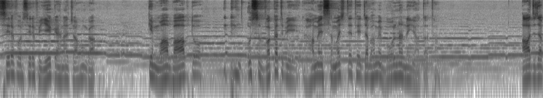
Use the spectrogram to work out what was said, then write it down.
صرف اور صرف یہ کہنا چاہوں گا کہ ماں باپ تو اس وقت بھی ہمیں سمجھتے تھے جب ہمیں بولنا نہیں آتا تھا آج جب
